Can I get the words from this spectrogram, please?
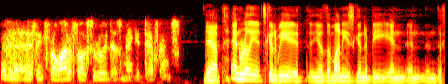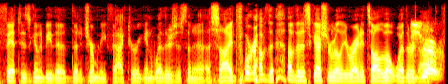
and I think for a lot of folks, it really doesn't make a difference. Yeah, and really, it's going to be you know the money's going to be and, and, and the fit is going to be the, the determining factor. Again, weather's just an aside for of the of the discussion. Really, right? It's all about whether or sure. not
